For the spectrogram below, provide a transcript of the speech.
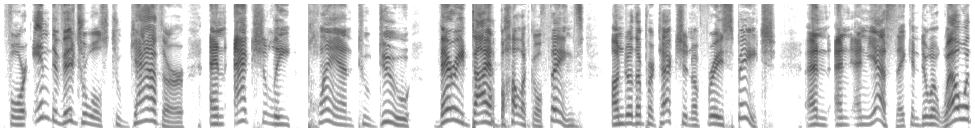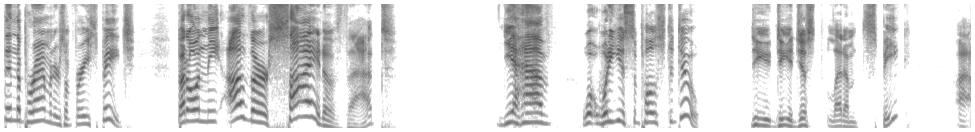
for individuals to gather and actually plan to do very diabolical things under the protection of free speech. And and and yes, they can do it well within the parameters of free speech. But on the other side of that, you have what what are you supposed to do? Do you do you just let them speak? Uh,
